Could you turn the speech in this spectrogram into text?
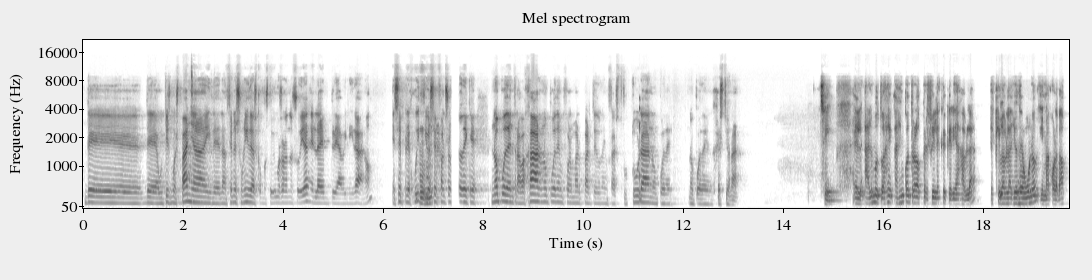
de, de Autismo España y de Naciones Unidas, como estuvimos hablando en su día, en la empleabilidad, ¿no? Ese prejuicio, ese falso mito de que no pueden trabajar, no pueden formar parte de una infraestructura, no pueden, no pueden gestionar. Sí. El, Almo, ¿tú has, has encontrado los perfiles que querías hablar Es que iba a hablar yo de uno y me he acordado.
